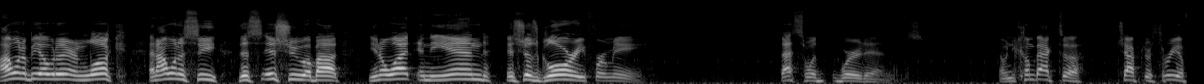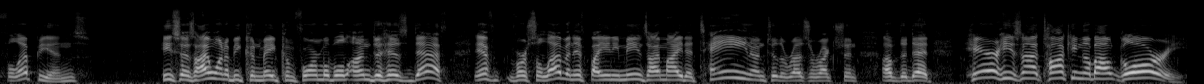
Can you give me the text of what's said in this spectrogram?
I want to be over there and look and I want to see this issue about, you know what, in the end, it's just glory for me. That's what, where it ends. Now, when you come back to chapter 3 of Philippians, he says, I want to be made conformable unto his death. If, verse 11, if by any means I might attain unto the resurrection of the dead. Here he's not talking about glory.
